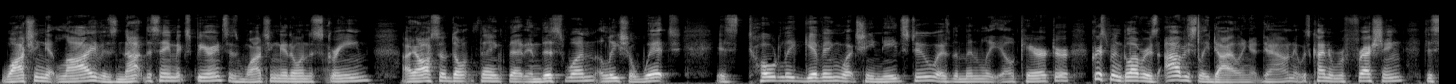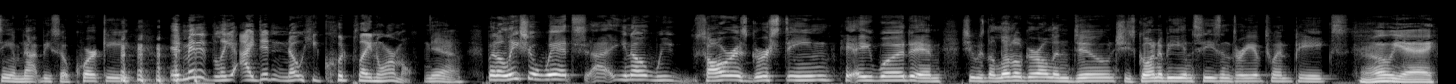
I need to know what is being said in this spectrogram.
Watching it live is not the same experience as watching it on the screen. I also don't think that in this one, Alicia Witt is totally giving what she needs to as the mentally ill character. Crispin Glover is obviously dialing it down. It was kind of refreshing to see him not be so quirky. Admittedly, I didn't know he could play normal. Yeah. But Alicia Witt, uh, you know, we saw her as Gersten Hayward and she was the little girl in Dune. She's going to be in season three of Twin Peaks. Oh, yay.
